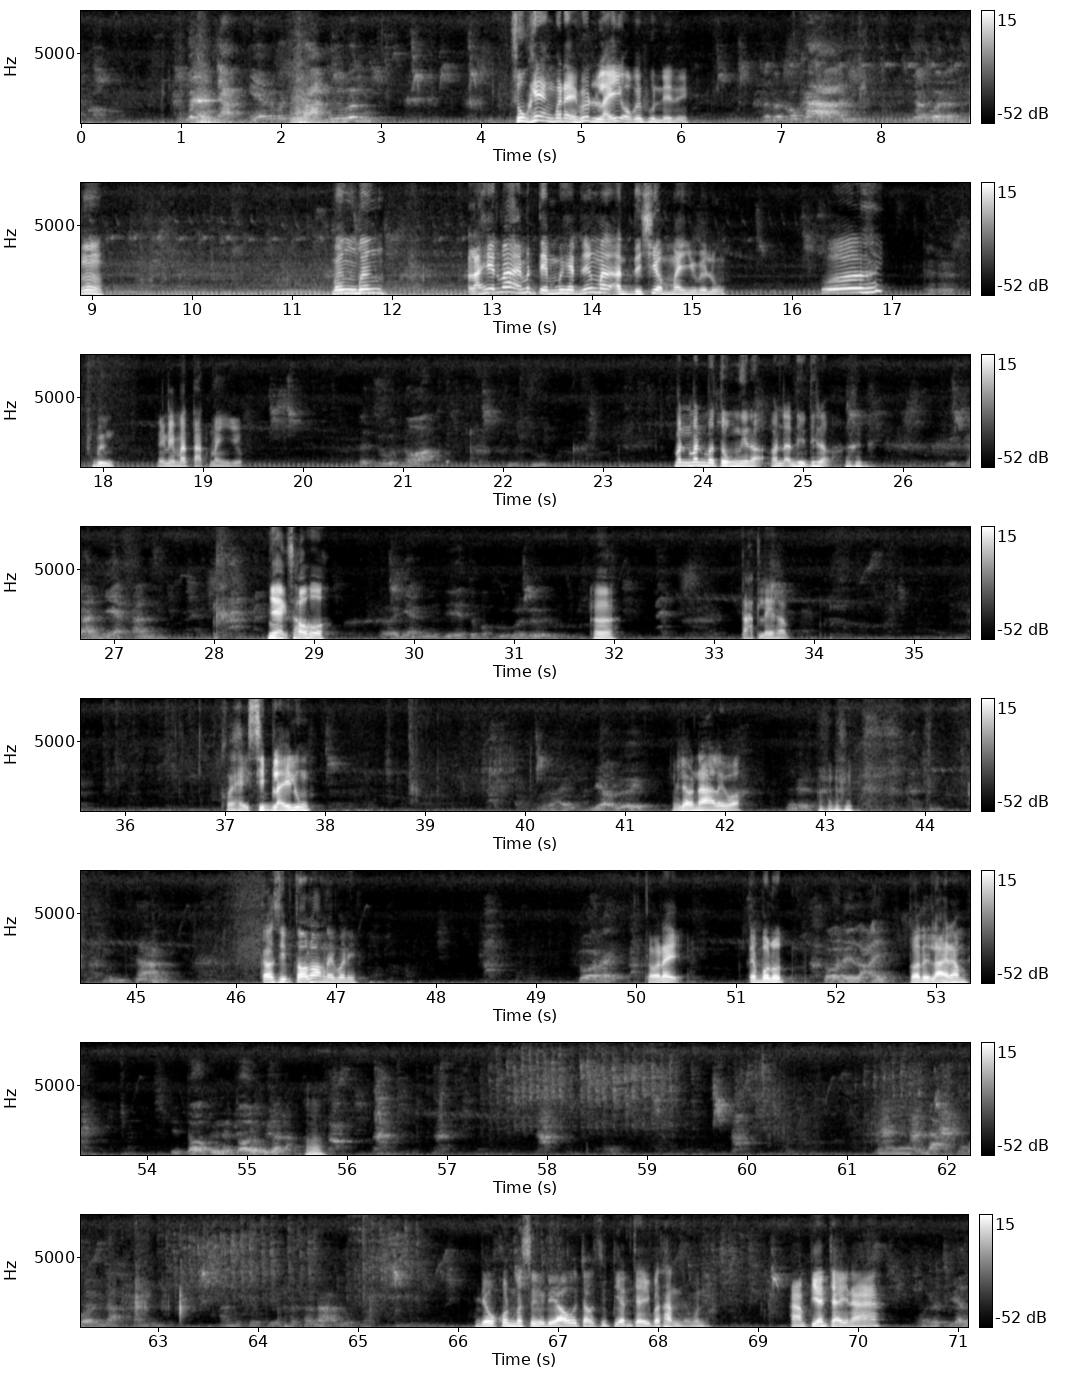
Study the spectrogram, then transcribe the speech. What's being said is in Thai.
จับเงี้ยแล้วก็จะผ่านมือมึงสุกแห้งไม่ได้เพื่อไหลออกไปพุ่นได้นี่แล้วมันก็ฆ่าง่ายกว่าน่ะอืมเบิงเบิงละเห็ดว่าให้มันเต็มมือเห็ดยังมาอันเดเชื่อมไม่อยู่ไหมลุงเอ้ยเบึงยังได้มาตัดไม่อยู่ เป็นสูตรเนาะ มันมันมาตรงนี่เนาะมันอันนี้ที่เนาะอีกการแยกกันแยกเสาเออแยกนี่ดีตัวบอกลูกมันเลยเออ ตัดเลยครับคอยให้ซิปไหลลุงเดี๋ยวเลยแล้วหน้าเลยวะเออมันจ้างเก้าสิบต่อร่องได้ปะนี่ตัวอะไรต่อได้ แต่บรถตัวได้หลาย ต่อได้หลายน้ ติดตัวคือนึกตัวลูกเดียวละำอืมแม่ด่ากูว่าด่าอันนี้เกิดเป็นพัฒนาลูกเดี๋ยวคนมาสื่อเดี๋ยวเจ้าสิเปลี่ยนใจประท่านเดี๋ยวมันห้ามเปลี่ยนใจนะมันจะเปลี่ยน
